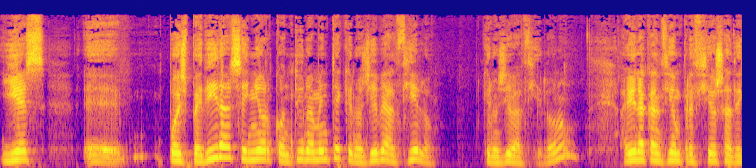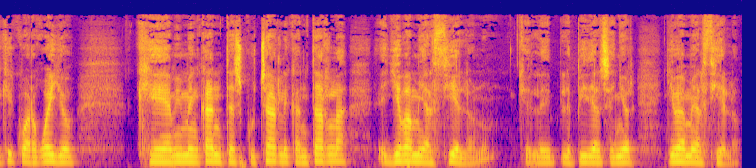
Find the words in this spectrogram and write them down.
y es eh, pues pedir al Señor continuamente que nos lleve al cielo, que nos lleve al cielo, ¿no? Hay una canción preciosa de Kiko Argüello que a mí me encanta escucharla y cantarla, eh, Llévame al cielo, ¿no? que le, pide al Señor, llévame al cielo,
